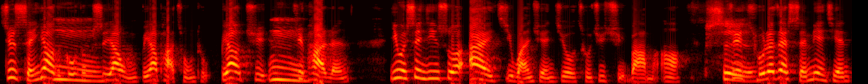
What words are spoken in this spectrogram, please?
就是神要的沟通是要我们不要怕冲突，嗯、不要去惧怕人，因为圣经说爱既完全就除去惧怕嘛啊，是，所以除了在神面前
